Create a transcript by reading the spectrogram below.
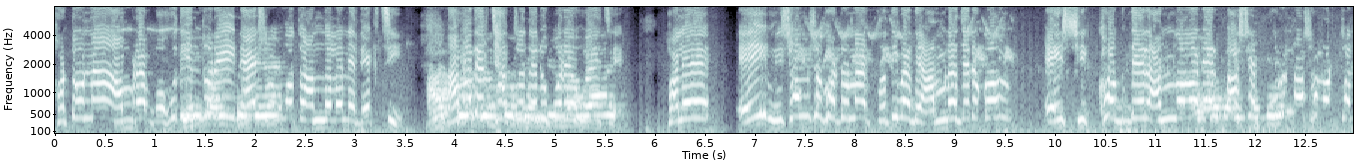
ঘটনা আমরা বহুদিন ধরেই ন্যায়সঙ্গত আন্দোলনে দেখছি। আমাদের ছাত্রদের উপরে হয়েছে। ফলে এই নৃশংস ঘটনার প্রতিবাদে আমরা যেরকম এই শিক্ষকদের আন্দোলনের পাশে পূর্ণ সমর্থন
